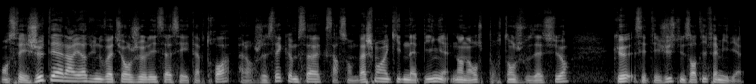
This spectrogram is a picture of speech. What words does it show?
On se fait jeter à l'arrière d'une voiture gelée. Ça, c'est l'étape 3. Alors, je sais comme ça que ça ressemble vachement à un kidnapping. Non, non, pourtant, je vous assure que c'était juste une sortie familiale.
